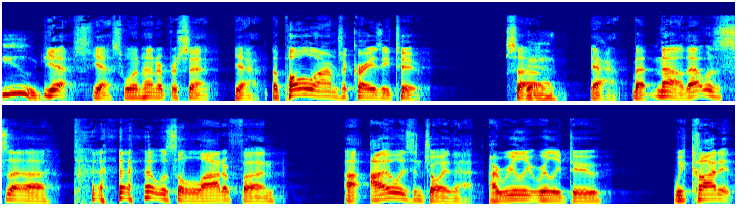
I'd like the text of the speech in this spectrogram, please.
huge yes, yes, one hundred percent. Yeah, the pole arms are crazy too. So yeah yeah, but no, that was uh that was a lot of fun. Uh, I always enjoy that. I really, really do. We caught it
